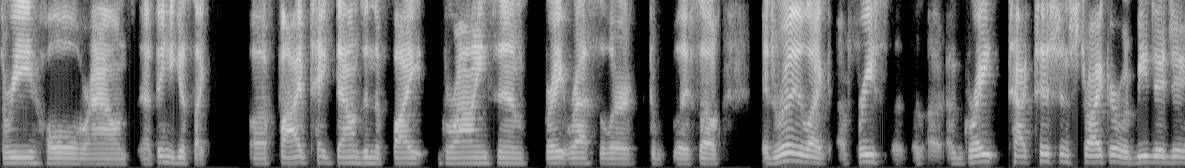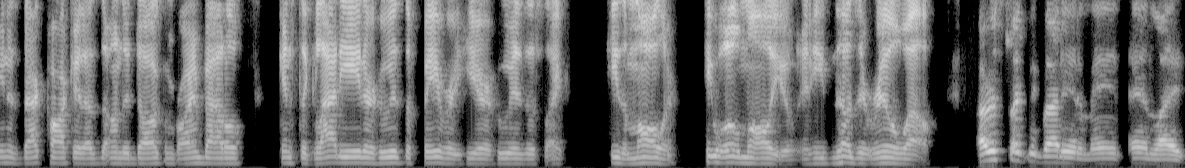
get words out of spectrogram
three whole rounds. And I think he gets like uh, five takedowns in the fight, grinds him. Great wrestler. So it's really like a free, a, great tactician striker with BJJ in his back pocket as the underdog and Brian Battle against the Gladiator, who is the favorite here, who is just like he's a mauler. He will maul you, and he does it real well. I respect the Gladiator, man, and like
